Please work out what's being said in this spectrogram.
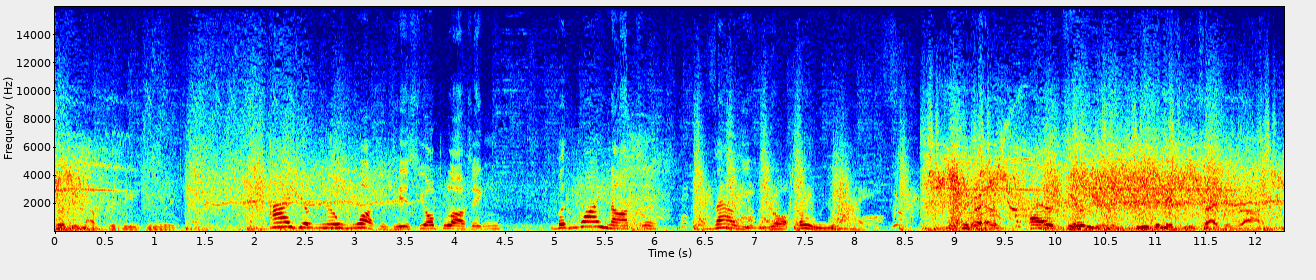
good enough to beat me. I don't know what it is you're plotting, but why not uh, value your own life? Well, I'll kill you, even if you try to run.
